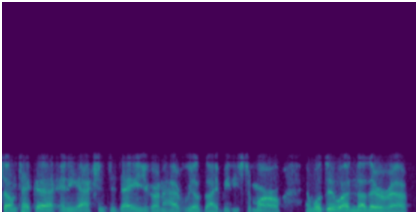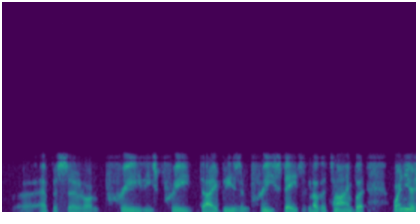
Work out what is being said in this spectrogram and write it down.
don't take uh, any action today, and you're going to have real diabetes tomorrow. And we'll do another uh, uh, episode on pre these pre diabetes and pre states another time. But when your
